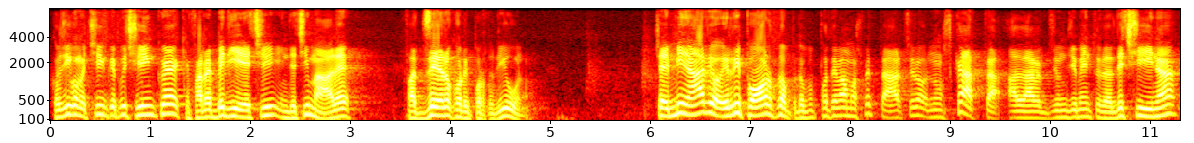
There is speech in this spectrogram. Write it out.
Così come 5 più 5, che farebbe 10 in decimale, fa 0 col riporto di 1. Cioè in binario il riporto, potevamo aspettarcelo, non scatta al raggiungimento della decina,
